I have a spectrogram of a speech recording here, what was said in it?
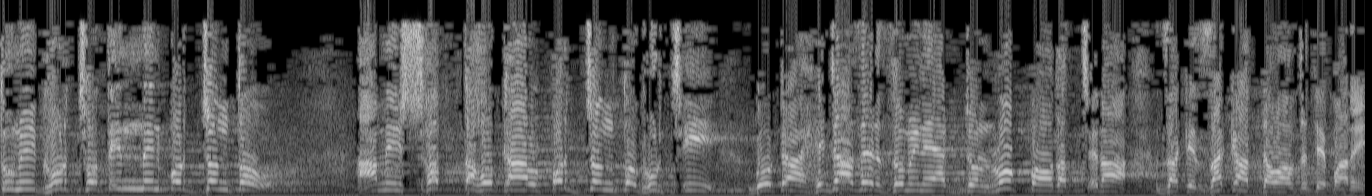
তুমি ঘুরছো তিন দিন পর্যন্ত, আমি সপ্তাহকাল পর্যন্ত ঘুরছি, গোটা হেজাজের জমিনে একজন লোক পাওয়া যাচ্ছে না যাকে জাকাত দেওয়া যেতে পারে।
